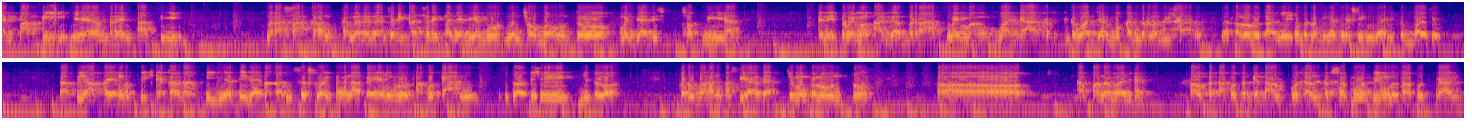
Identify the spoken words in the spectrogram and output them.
empati ya berempati merasakan. Karena dengan cerita-ceritanya dia gue mencoba untuk menjadi sosok dia. Dan itu memang agak berat memang wajar. Itu wajar bukan berlebihan. Nah, kalau lu tanya itu berlebihan sih? Enggak itu budget tapi apa yang lo pikirkan nantinya tidak akan sesuai dengan apa yang lo takutkan. Itu sih gitu loh perubahan pasti ada. Cuman kalau untuk uh, apa namanya hal ketakutan ketakutan tersebut yang lo takutkan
